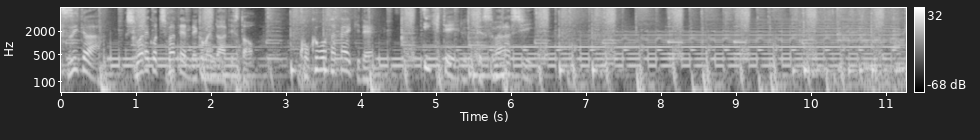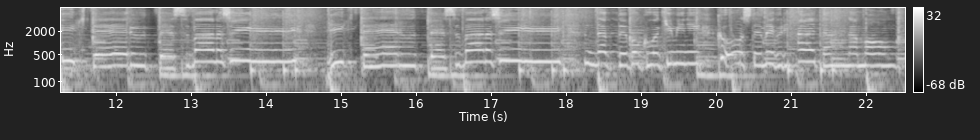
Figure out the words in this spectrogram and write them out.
続いては島根子千葉店レコメンドアーティスト国母孝之で「生きているって素晴らしい」生きてるって素晴らしい。生きてるって素晴らしい。だって僕は君にこうして巡り会えたんだもん。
